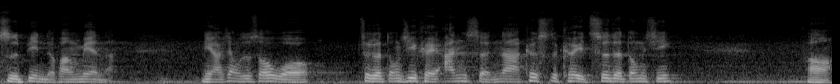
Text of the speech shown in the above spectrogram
治病的方面呢，你好像是说我这个东西可以安神啊，可是可以吃的东西，啊，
